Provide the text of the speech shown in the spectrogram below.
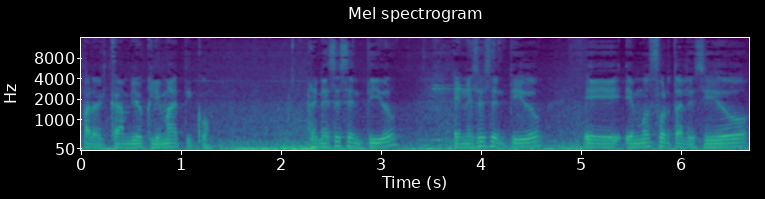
para el cambio climático. En ese sentido, en ese sentido, eh, hemos fortalecido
